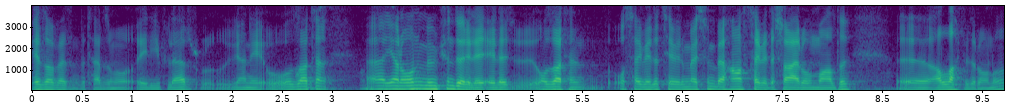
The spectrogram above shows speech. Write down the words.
heza vəznində tərcümə ediblər. Yəni o zaten hə, yəni onun mümkün deyil elə elə o zaten o səviyyədə çevirmək üçün bə hansı səviyyədə şair olmalıdır? Allah bilir onu.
